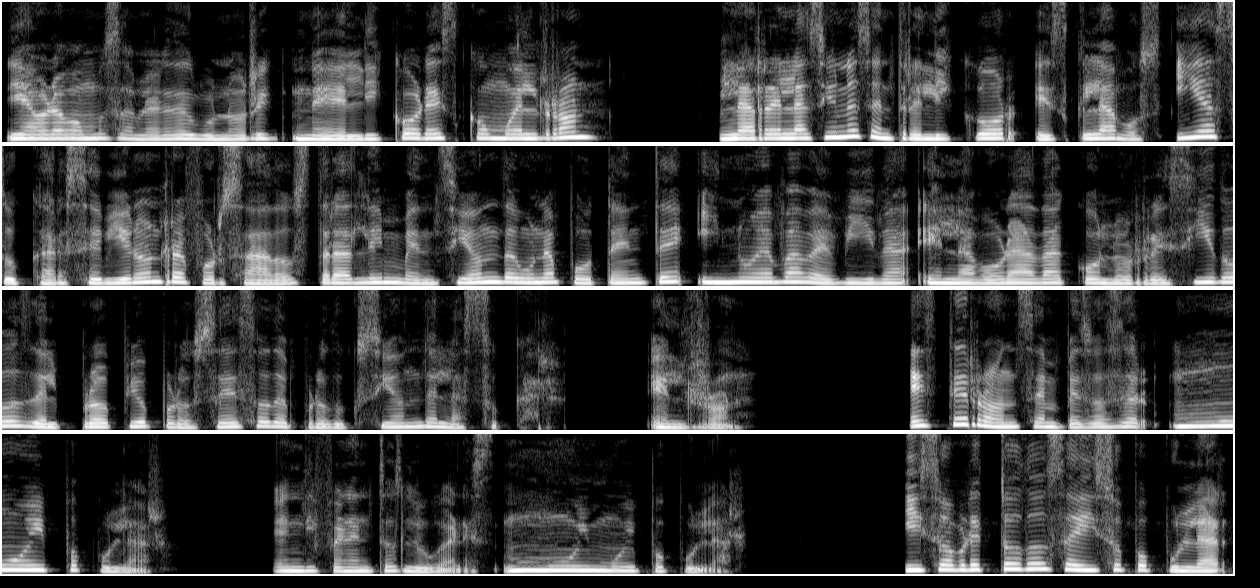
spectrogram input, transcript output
Y ahora vamos a hablar de algunos licores como el ron. Las relaciones entre licor, esclavos y azúcar se vieron reforzados tras la invención de una potente y nueva bebida elaborada con los residuos del propio proceso de producción del azúcar, el ron. Este ron se empezó a hacer muy popular en diferentes lugares, muy, muy popular. Y sobre todo se hizo popular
